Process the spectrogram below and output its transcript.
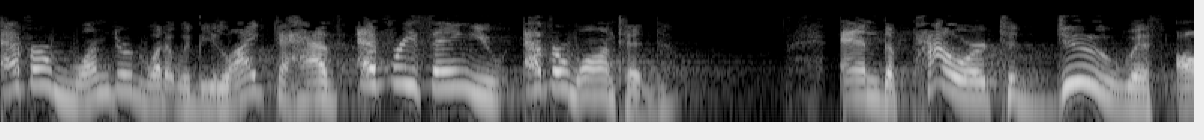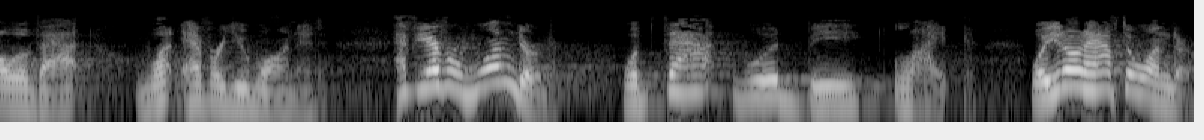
ever wondered what it would be like to have everything you ever wanted and the power to do with all of that whatever you wanted? Have you ever wondered what that would be like? Well, you don't have to wonder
